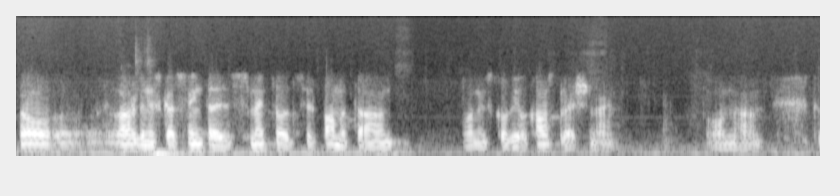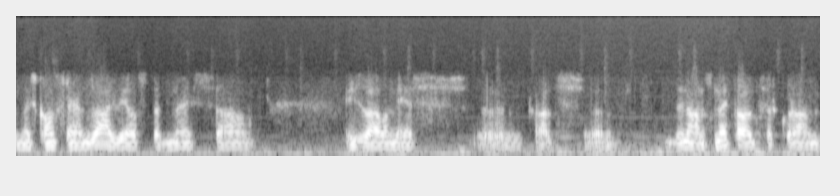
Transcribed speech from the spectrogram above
Nu, organiskās sintēzes metodas ir pamatā organisko vielu konstruēšanai. Un, uh, kad mēs konstruējam zāļu vielas, tad mēs uh, izvēlamies uh, kādas uh, zināmas metodas, ar kurām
